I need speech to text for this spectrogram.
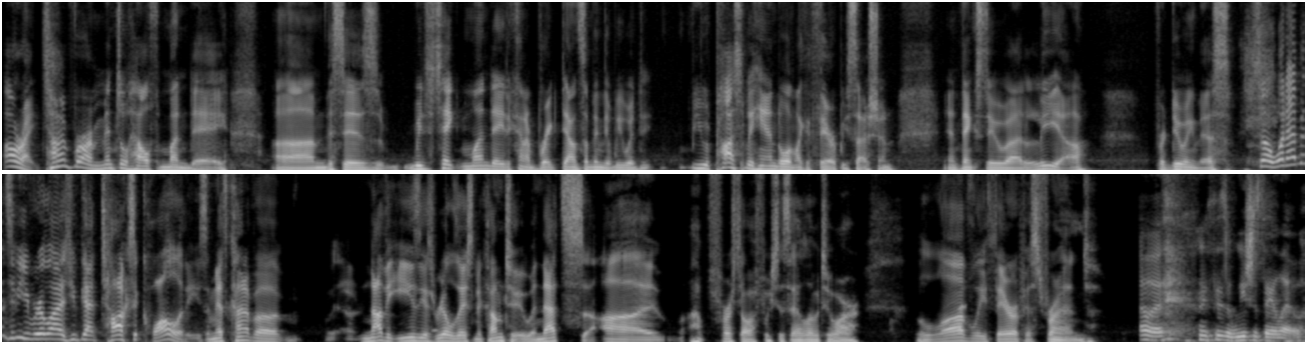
All right, time for our mental health Monday. Um, this is we just take Monday to kind of break down something that we would you would possibly handle in like a therapy session. And thanks to uh, Leah for doing this. So, what happens if you realize you've got toxic qualities? I mean, that's kind of a not the easiest realization to come to, and that's uh, first off, we should say hello to our lovely therapist friend. Oh, we should say hello.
